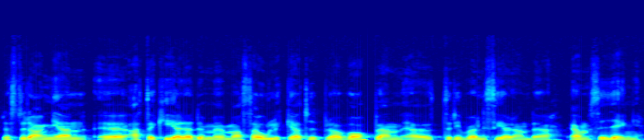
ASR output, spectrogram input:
restaurangen, eh, attackerade med massa olika typer av vapen, ett rivaliserande mc-gäng.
